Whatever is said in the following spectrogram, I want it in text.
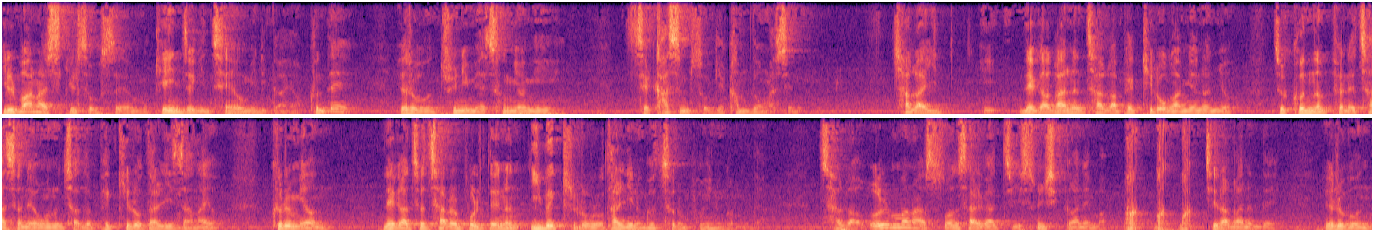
일반화 시킬 수 없어요. 뭐 개인적인 체험이니까요. 근데 여러분 주님의 성령이 제 가슴 속에 감동하신 차가 이, 이, 내가 가는 차가 100km 가면은요. 저 건너편에 차선에 오는 차도 100km 달리잖아요. 그러면 내가 저 차를 볼 때는 200km로 달리는 것처럼 보이는 겁니다. 차가 얼마나 쏜살같이 순식간에 막 팍팍팍 지나가는데 여러분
